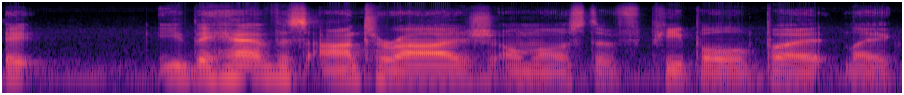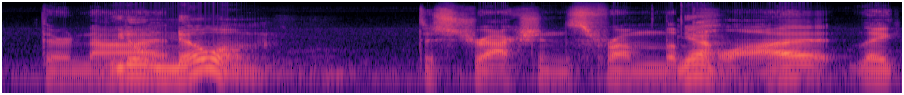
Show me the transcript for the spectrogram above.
it they have this entourage almost of people, but like they're not We don't know them. distractions from the Yeah. plot. Like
